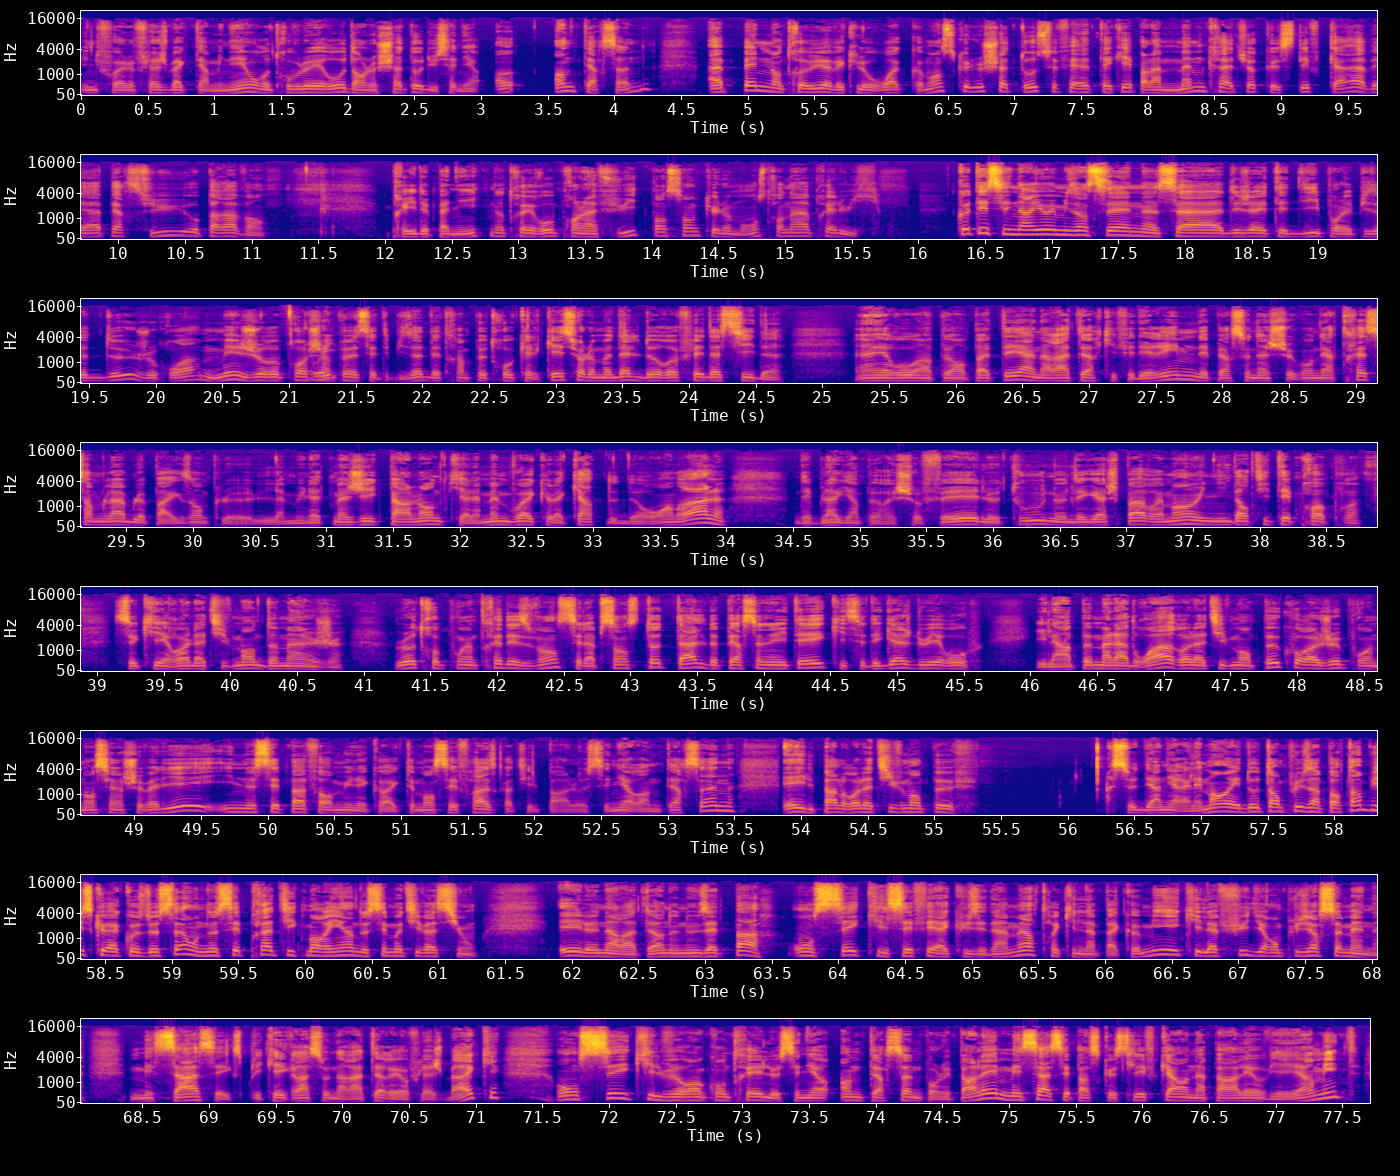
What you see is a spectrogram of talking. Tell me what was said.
Une fois le flashback terminé, on retrouve le héros dans le château du seigneur An- Anderson. À peine l'entrevue avec le roi commence que le château se fait attaquer par la même créature que Slivka avait aperçue auparavant. Pris de panique, notre héros prend la fuite pensant que le monstre en a après lui. Côté scénario et mise en scène, ça a déjà été dit pour l'épisode 2, je crois, mais je reproche Oui. un peu à cet épisode d'être un peu trop calqué sur le modèle de reflet d'acide. Un héros un peu empâté, un narrateur qui fait des rimes, des personnages secondaires très semblables, par exemple l'amulette magique parlante qui a la même voix que la carte de Roandral, des blagues un peu réchauffées, le tout ne dégage pas vraiment une identité propre, ce qui est relativement dommage. L'autre point très décevant, c'est l'absence totale de personnalité qui se dégage du héros. Il est un peu maladroit, relativement peu courageux pour un ancien chevalier, il ne sait pas formuler correctement ses phrases quand il parle au seigneur Anderson, et il parle relativement peu. Ce dernier élément est d'autant plus important puisque à cause de ça, on ne sait pratiquement rien de ses motivations. Et le narrateur ne nous aide pas. On sait qu'il s'est fait accuser d'un meurtre qu'il n'a pas commis et qu'il a fui durant plusieurs semaines. Mais ça, c'est expliqué grâce au narrateur et au flashback. On sait qu'il veut rencontrer le seigneur Anderson pour lui parler, mais ça, c'est parce que Slivka en a parlé au vieil ermite,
